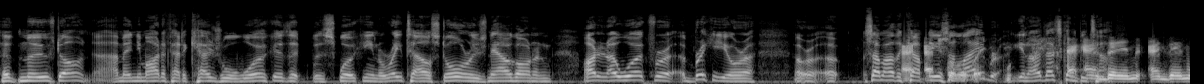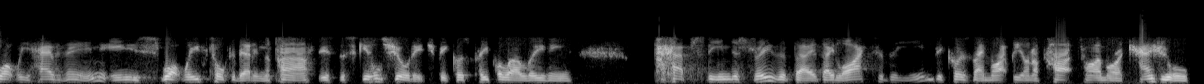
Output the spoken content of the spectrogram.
have moved on. I mean, you might have had a casual worker that was working in a retail store who's now gone and, I don't know, work for a, a brickie or a, or a, some other company Absolutely. as a labourer. You know, that's going to be and tough. Then, and then what we have then is what we've talked about in the past is the skills shortage because people are leaving perhaps the industry that they, they like to be in because they might be on a part-time or a casual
